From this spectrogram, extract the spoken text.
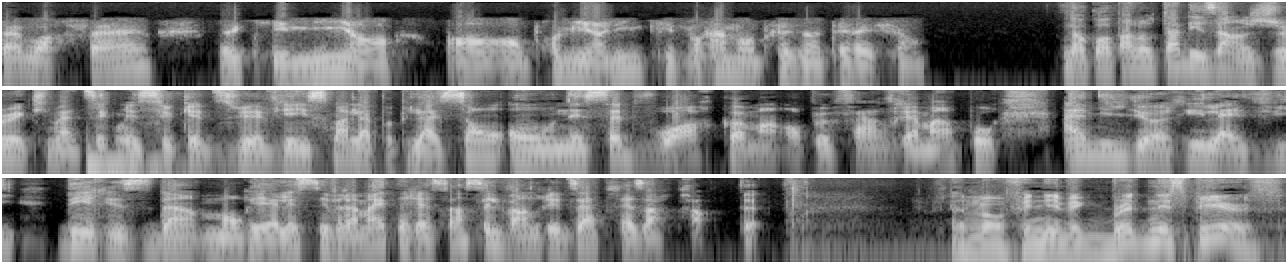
savoir-faire euh, qui est mis en, en, en première ligne qui est vraiment très intéressant. Donc, on parle autant des enjeux climatiques, messieurs, que du vieillissement de la population. On essaie de voir comment on peut faire vraiment pour améliorer la vie des résidents montréalais. C'est vraiment intéressant. C'est le vendredi à 13h30. Finalement, on finit avec Britney Spears.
